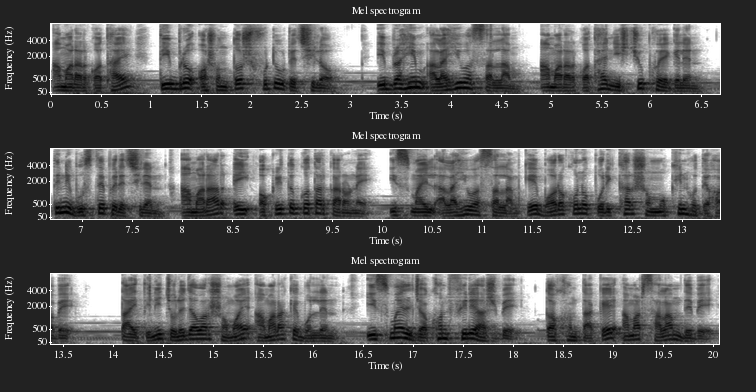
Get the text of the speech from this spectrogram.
আমারার কথায় তীব্র অসন্তোষ ফুটে উঠেছিল। ইব্রাহিম আলাহিউসাল্লাম আমারার কথায় নিশ্চুপ হয়ে গেলেন। তিনি বুঝতে পেরেছিলেন আমারার এই অকৃতজ্ঞতার কারণে ইসমাইল আলাহিউসাল্লামকে বড় কোনো পরীক্ষার সম্মুখীন হতে হবে। তাই তিনি চলে যাওয়ার সময় আমারাকে বললেন, ইসমাইল যখন ফিরে আসবে তখন তাকে আমার সালাম দেবে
